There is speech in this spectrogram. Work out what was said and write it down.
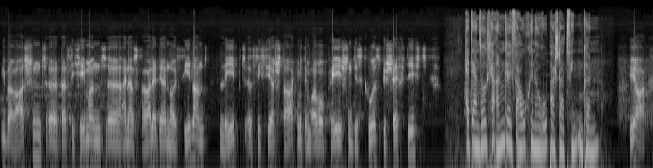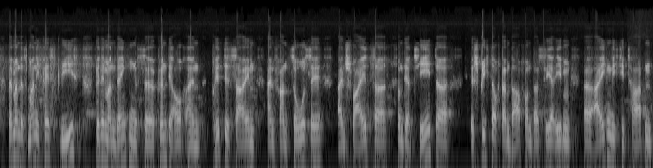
überraschend, äh, dass sich jemand, äh, ein Australier, der in Neuseeland lebt, äh, sich sehr stark mit dem europäischen Diskurs beschäftigt. Hätte ein solcher Angriff auch in Europa stattfinden können? Ja, wenn man das Manifest liest, würde man denken, es könnte auch ein Brite sein, ein Franzose, ein Schweizer. Und der Täter es spricht auch dann davon, dass er eben äh, eigentlich die Taten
